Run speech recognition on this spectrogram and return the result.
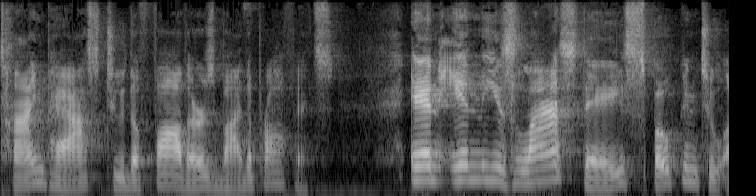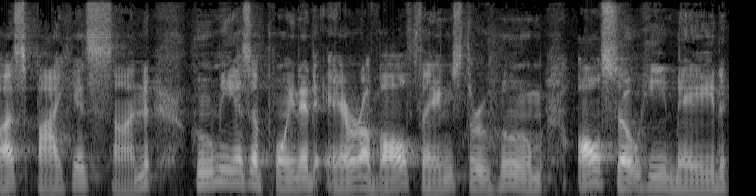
time past to the fathers by the prophets, and in these last days spoken to us by his Son, whom he has appointed heir of all things, through whom also he made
